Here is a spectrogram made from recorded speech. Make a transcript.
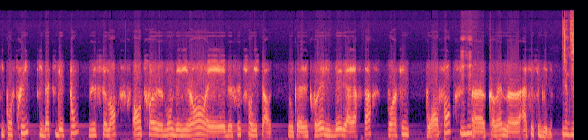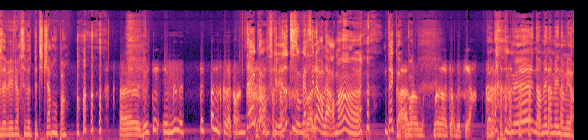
qui construit, qui bâtit des ponts justement entre le monde des vivants et de ceux qui sont disparus. Donc euh, j'ai trouvé l'idée derrière ça pour un film pour enfants Mhm. euh, quand même assez sublime. Donc vous avez versé votre petite larme ou pas? J'ai été ému, mais peut-être pas jusque là quand même. D'accord, parce que les autres ils ont versé Voilà. leurs larmes. Hein. D'accord. Ah, bon. moi, moi, j'ai un cœur de pierre. mais non, mais non, mais non, mais non.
